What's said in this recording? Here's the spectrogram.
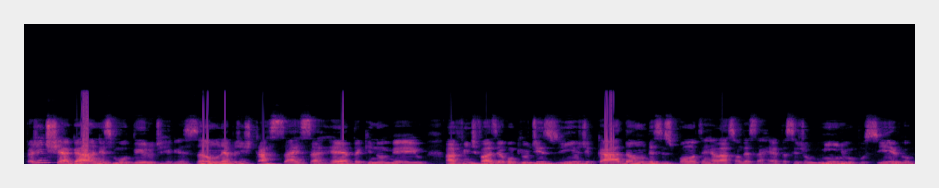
Para a gente chegar nesse modelo de regressão, né, para a gente traçar essa reta aqui no meio, a fim de fazer com que o desvio de cada um desses pontos em relação dessa reta seja o mínimo possível,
